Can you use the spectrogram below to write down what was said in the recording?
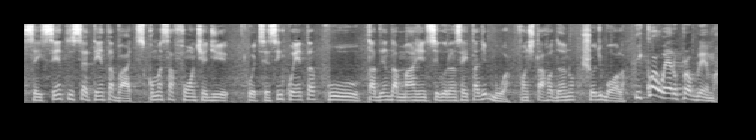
670 watts. Como essa fonte é de 850, o tá dentro da margem de segurança aí tá de boa. A fonte tá rodando show de bola. E qual era o problema?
